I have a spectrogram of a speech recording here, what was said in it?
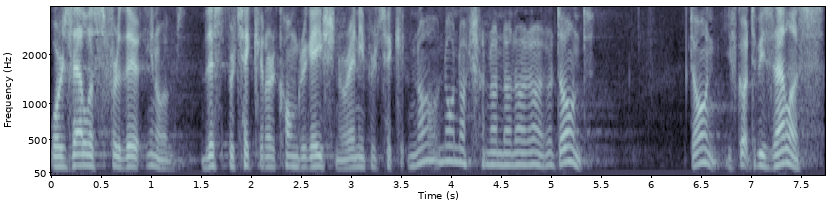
or zealous for the, you know, this particular congregation or any particular. No, no, no, no, no, no, no, no, don't. Don't. You've got to be zealous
